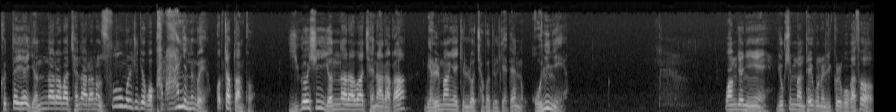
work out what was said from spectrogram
그때의 연나라와 제나라는 숨을 죽이고 가만히 있는 거예요. 꼼짝도 않고. 이것이 연나라와 제나라가 멸망의 길로 접어들게 된 원인이에요. 왕전이 60만 대군을 이끌고 가서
